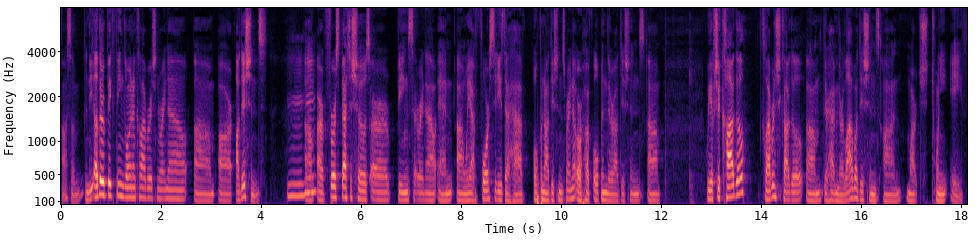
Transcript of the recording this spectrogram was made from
awesome. And the other big thing going in collaboration right now um, are auditions. Um, our first batch of shows are being set right now, and um, we have four cities that have open auditions right now or have opened their auditions. Um, we have Chicago, Collaboration Chicago. Um, they're having their live auditions on March 28th,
